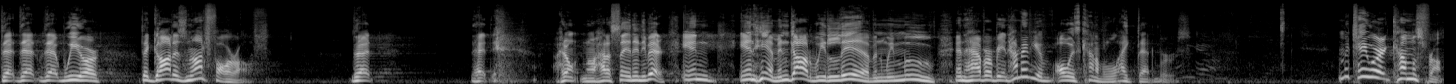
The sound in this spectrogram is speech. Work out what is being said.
That, that, that we are, that God is not far off. That, that, I don't know how to say it any better. In, in him, in God, we live and we move and have our being. How many of you have always kind of liked that verse? Let me tell you where it comes from.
